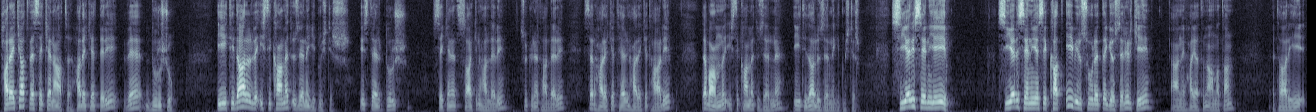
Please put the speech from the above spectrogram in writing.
harekat ve sekenatı, hareketleri ve duruşu itidal ve istikamet üzerine gitmiştir. İster duruş, sekenet, sakin halleri, sükunet halleri, ister hareket, her hareket hali devamlı istikamet üzerine, itidal üzerine gitmiştir. Siyer-i Seniye'yi, Siyer-i Seniyesi kat'i bir surette gösterir ki, yani hayatını anlatan, e, tarihi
